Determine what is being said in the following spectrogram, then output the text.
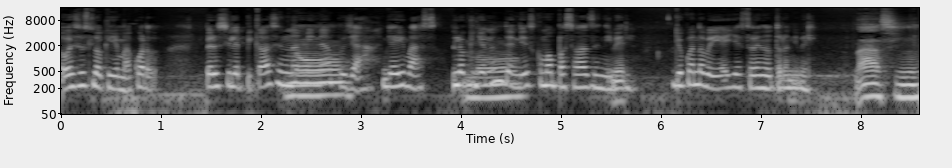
O eso es lo que yo me acuerdo. Pero si le picabas en una No. mina, pues ya, ya ibas. Lo que yo no No. entendía es cómo pasabas de nivel. Yo cuando veía ya estaba en otro nivel. Ah, sí,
